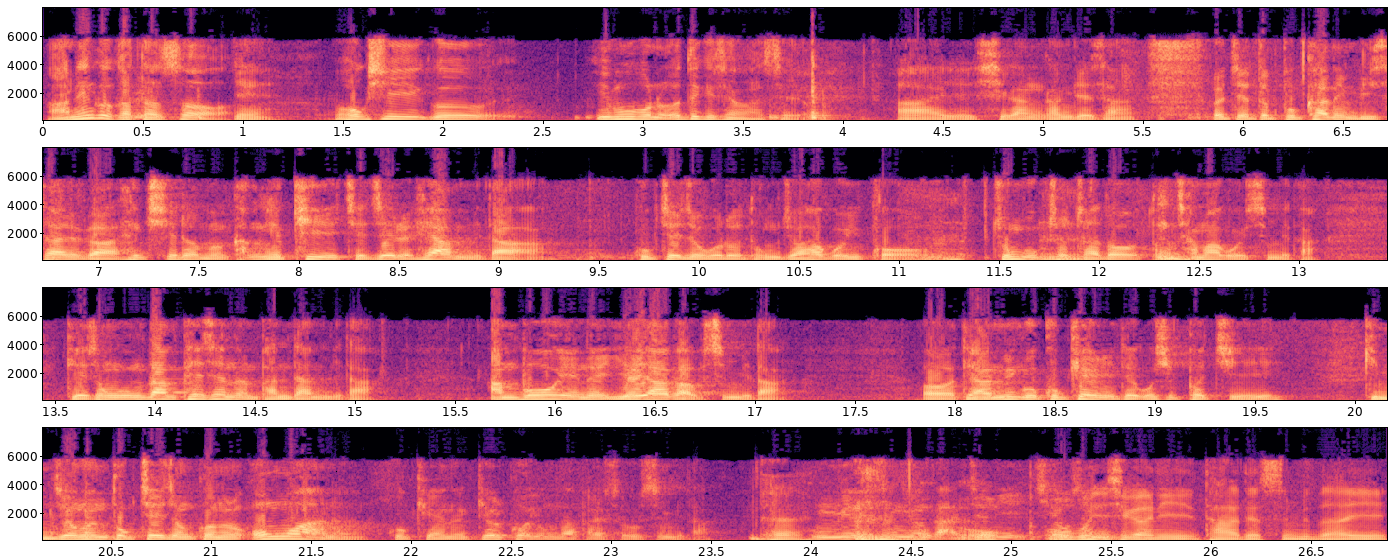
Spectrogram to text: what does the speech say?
아닌 것 같아서 예. 혹시 그 임 후보는 어떻게 생각하세요? 아, 예, 시간 관계상. 어쨌든 북한의 미사일과 핵실험은 강력히 제재를 해야 합니다. 국제적으로 동조하고 있고 중국조차도 동참하고 있습니다. 개성공단 폐쇄는 반대합니다. 안보에는 여야가 없습니다. 어, 대한민국 국회의원이 되고 싶었지 김정은 독재 정권을 옹호하는 국회의원은 결코 용납할 수 없습니다. 네. 국민의 생명과 안전이 5분 최우선입니다. 시간이 다 됐습니다. 이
